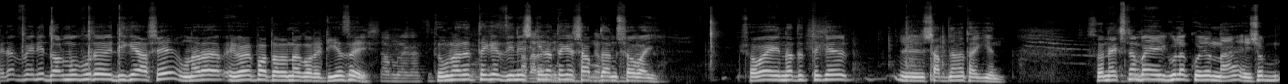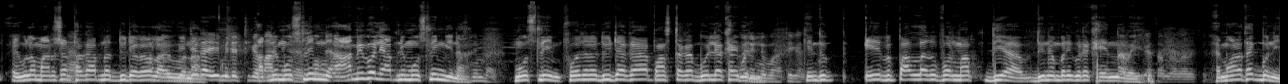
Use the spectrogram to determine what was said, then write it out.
এটা ফেনি ধর্মপুরে ওইদিকে আসে ওনারা এভাবে প্রতারণা করে ঠিক আছে? তো ওনাদের থেকে জিনিস কেনা থেকে সাবধান সবাই। সবাই এনাদের থেকে সাবধানে থাকেন। সো নেক্সট নাম্বার এইগুলা করেন না। এইসব এগুলো মানুষের ঠকা আপনার দুই টাকাও লাগবে না। আপনি মুসলিম আমি বলি আপনি মুসলিম কিনা। মুসলিম প্রয়োজনে দুই টাকা পাঁচ টাকা বইলে খাইবেন। কিন্তু এই পাল্লার উপর মাপ দিয়া দুই নাম্বারই করে খাইয়েন না ভাই। হ্যাঁ, মনে থাকব নি?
